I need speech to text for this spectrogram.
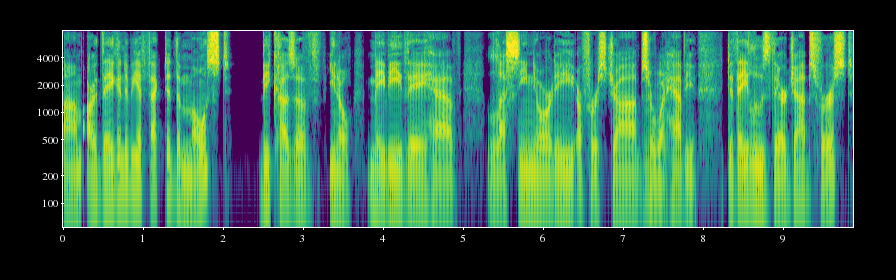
Um, are they going to be affected the most because of you know maybe they have less seniority or first jobs or what have you? Do they lose their jobs first?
